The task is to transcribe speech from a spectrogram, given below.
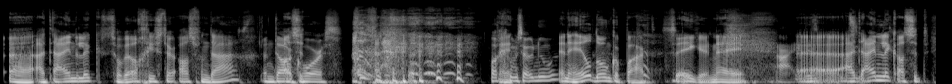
Eh, uiteindelijk, zowel gisteren als vandaag. Een dark het- horse. Mag ik hem zo noemen? Een heel donker paard. Zeker, nee. Ah, Eh, uiteindelijk als het,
